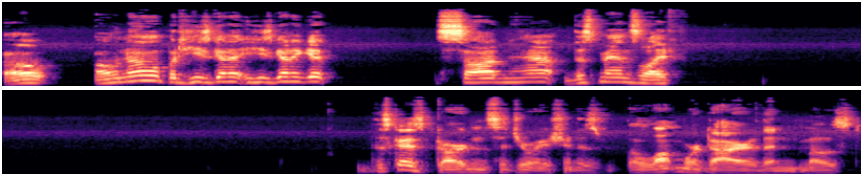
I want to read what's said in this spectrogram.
Oh, oh no! But he's gonna he's gonna get sawed in half. This man's life. This guy's garden situation is a lot more dire than most.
